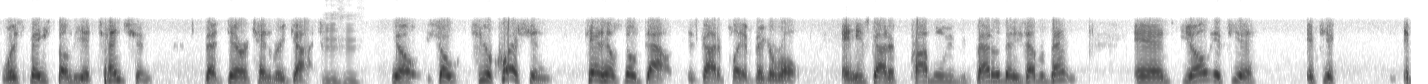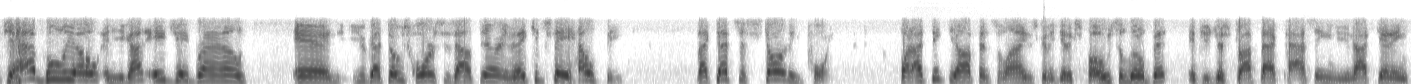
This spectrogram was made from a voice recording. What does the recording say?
was based on the attention that Derrick Henry got. Mm-hmm. You know, so to your question, Tannehill's no doubt has got to play a bigger role, and he's got to probably be better than he's ever been. And you know, if you if you if you have Julio and you got AJ Brown and you got those horses out there and they can stay healthy, like that's a starting point. But I think the offensive line is going to get exposed a little bit if you just drop back passing and you're not getting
